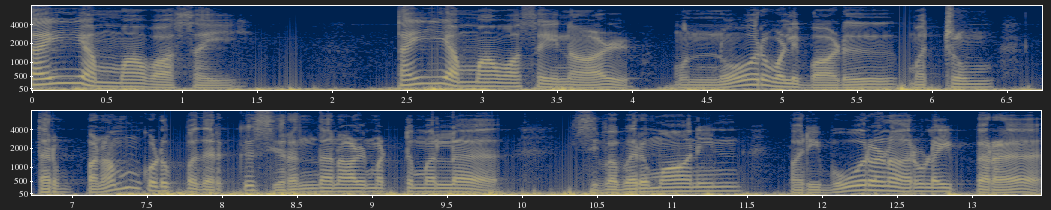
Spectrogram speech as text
தை அம்மாவாசை தை அம்மாவாசை நாள் முன்னோர் வழிபாடு மற்றும் தர்ப்பணம் கொடுப்பதற்கு சிறந்த நாள் மட்டுமல்ல சிவபெருமானின் பரிபூரண அருளைப் பெற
